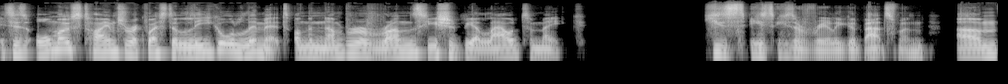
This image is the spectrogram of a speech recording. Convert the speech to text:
It is almost time to request a legal limit on the number of runs he should be allowed to make. He's he's he's a really good batsman. Um,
